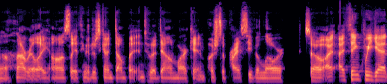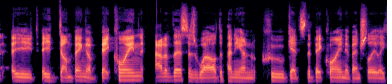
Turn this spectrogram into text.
Uh, not really, honestly. I think they're just going to dump it into a down market and push the price even lower. So I, I think we get a, a dumping of Bitcoin out of this as well, depending on who gets the Bitcoin eventually. Like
